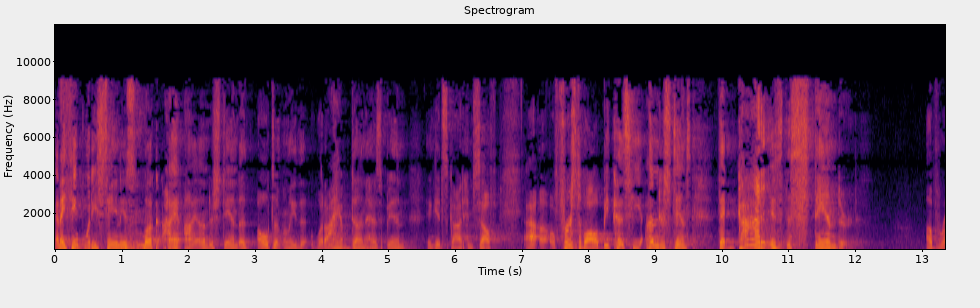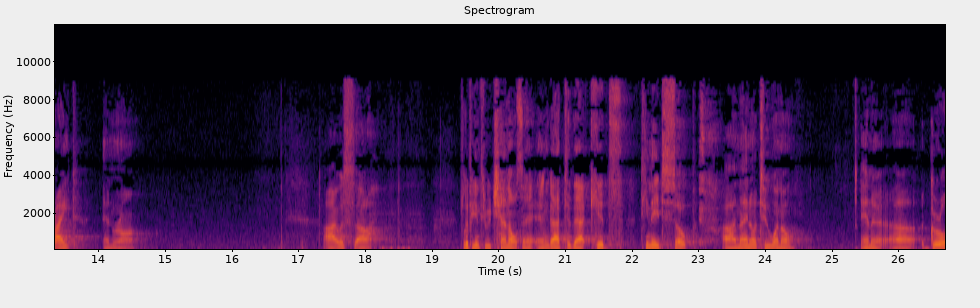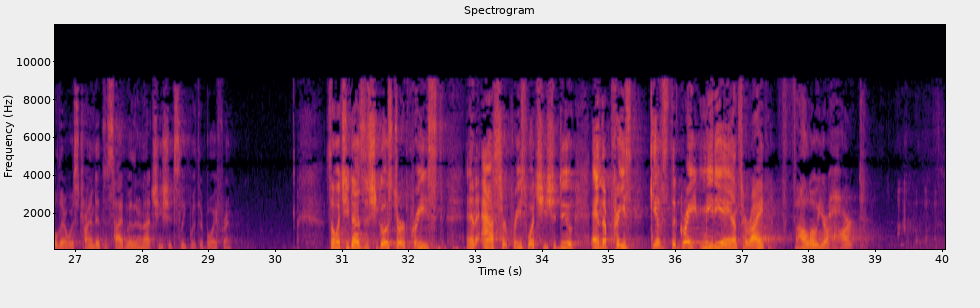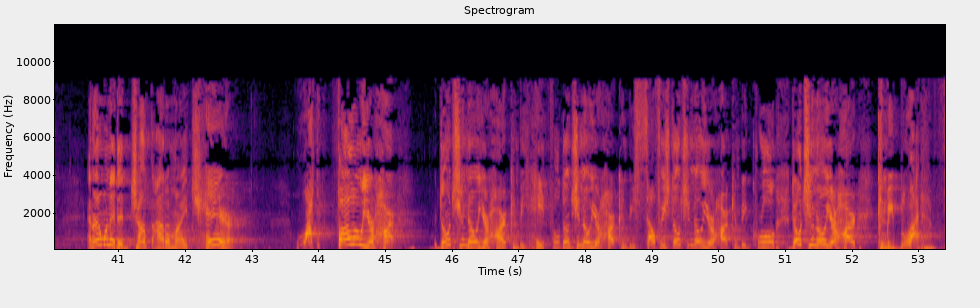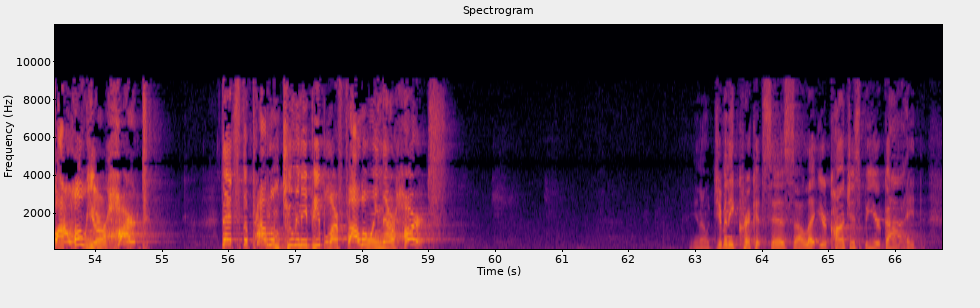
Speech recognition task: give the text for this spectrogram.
And I think what he's saying is look, I, I understand that ultimately that what I have done has been against God himself. Uh, uh, first of all, because he understands that God is the standard of right and wrong. I was uh, flipping through channels and, and, got to that kids' teenage soap, uh, 90210. And a, a girl there was trying to decide whether or not she should sleep with her boyfriend. So what she does is she goes to her priest and asks her priest what she should do. And the priest gives the great media answer, right? Follow your heart. And I wanted to jump out of my chair. What? Follow your heart. Don't you know your heart can be hateful? Don't you know your heart can be selfish? Don't you know your heart can be cruel? Don't you know your heart can be black? Follow your heart. That's the problem. Too many people are following their hearts. You know, Jiminy Cricket says, uh, let your conscience be your guide.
